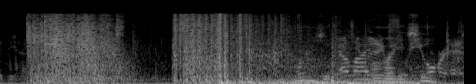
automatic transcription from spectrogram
hide behind. Where is he? Allied oh, is? Overhead.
